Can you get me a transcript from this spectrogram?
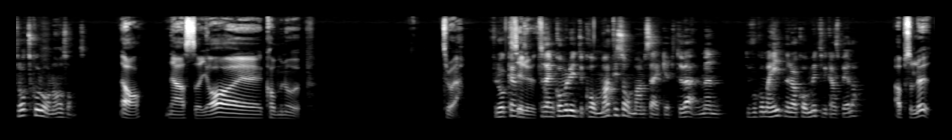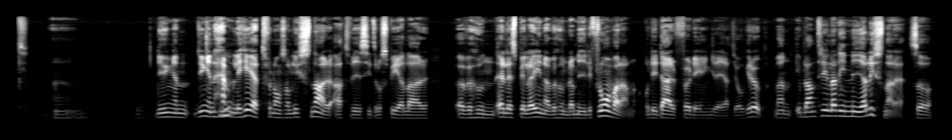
Trots corona och sånt. Ja, nej alltså jag eh, kommer nog upp. Tror jag. För då kan Ser för sen kommer du inte komma till sommaren säkert, tyvärr. Men du får komma hit när du har kommit vi kan spela. Absolut. Ehm, Det är ju ingen, det är ingen hemlighet för de som lyssnar att vi sitter och spelar över hund, eller spelar in över 100 mil ifrån varann och det är därför det är en grej att jag åker upp. Men ibland trillar det in nya lyssnare så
